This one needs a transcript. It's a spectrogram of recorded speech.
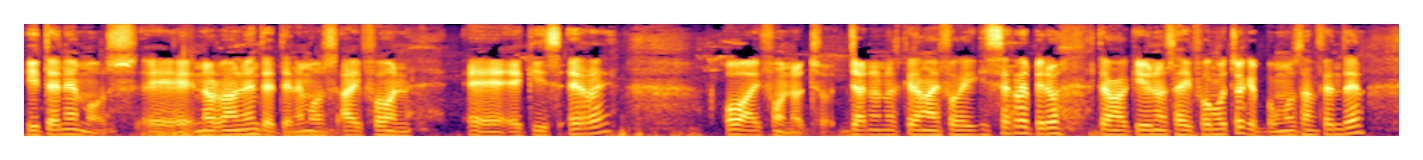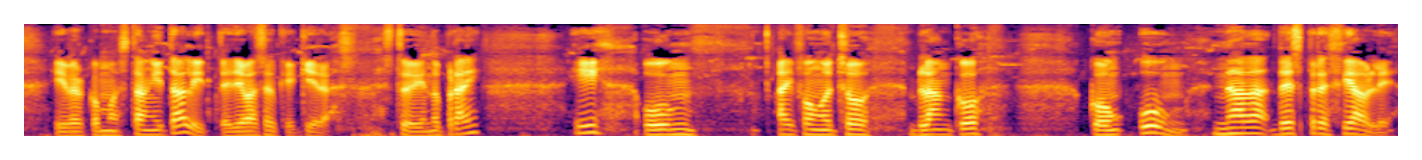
Y tenemos, eh, normalmente tenemos iPhone XR o iPhone 8. Ya no nos quedan iPhone XR, pero tengo aquí unos iPhone 8 que podemos encender y ver cómo están y tal, y te llevas el que quieras. Estoy viendo por ahí. Y un iPhone 8 blanco con un nada despreciable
